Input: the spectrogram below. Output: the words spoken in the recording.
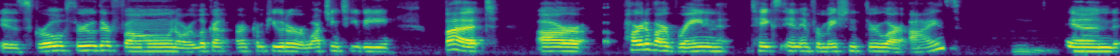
is scroll through their phone or look at our computer or watching TV. But our part of our brain takes in information through our eyes Mm. and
